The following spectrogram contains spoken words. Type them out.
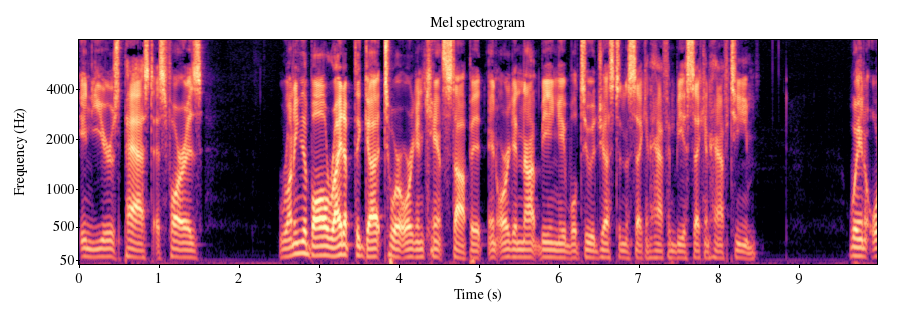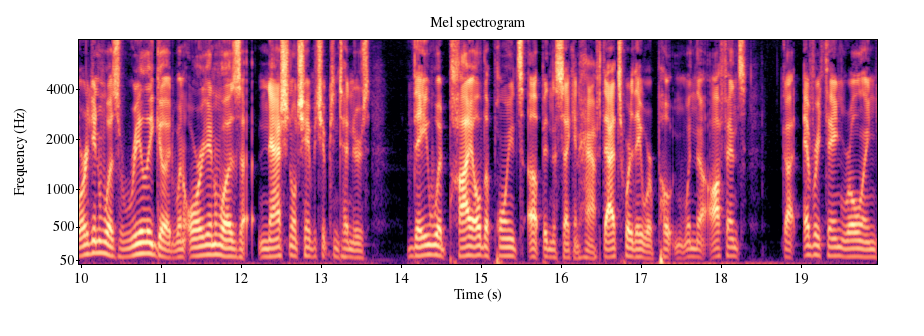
in years past as far as running the ball right up the gut to where Oregon can't stop it and Oregon not being able to adjust in the second half and be a second half team. When Oregon was really good, when Oregon was national championship contenders, they would pile the points up in the second half. That's where they were potent. When the offense got everything rolling,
